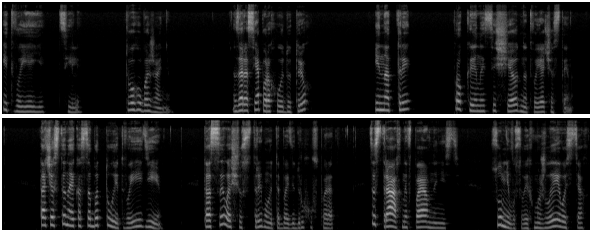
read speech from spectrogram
і твоєї цілі, твого бажання. Зараз я порахую до трьох, і на три прокинеться ще одна твоя частина. Та частина, яка саботує твої дії, та сила, що стримує тебе від руху вперед. Це страх, невпевненість, сумнів у своїх можливостях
